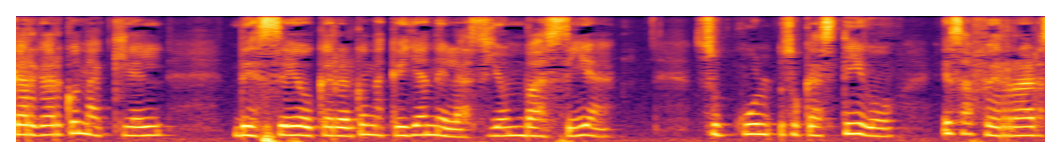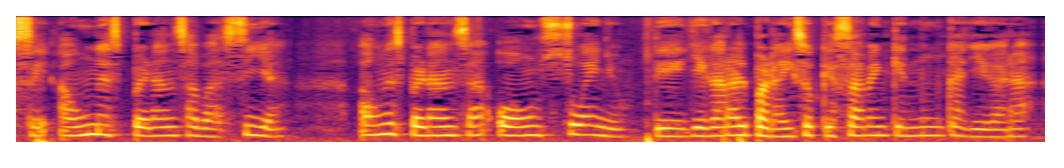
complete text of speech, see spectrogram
cargar con aquel deseo, cargar con aquella anhelación vacía. Su, su castigo es aferrarse a una esperanza vacía, a una esperanza o a un sueño de llegar al paraíso que saben que nunca llegará.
